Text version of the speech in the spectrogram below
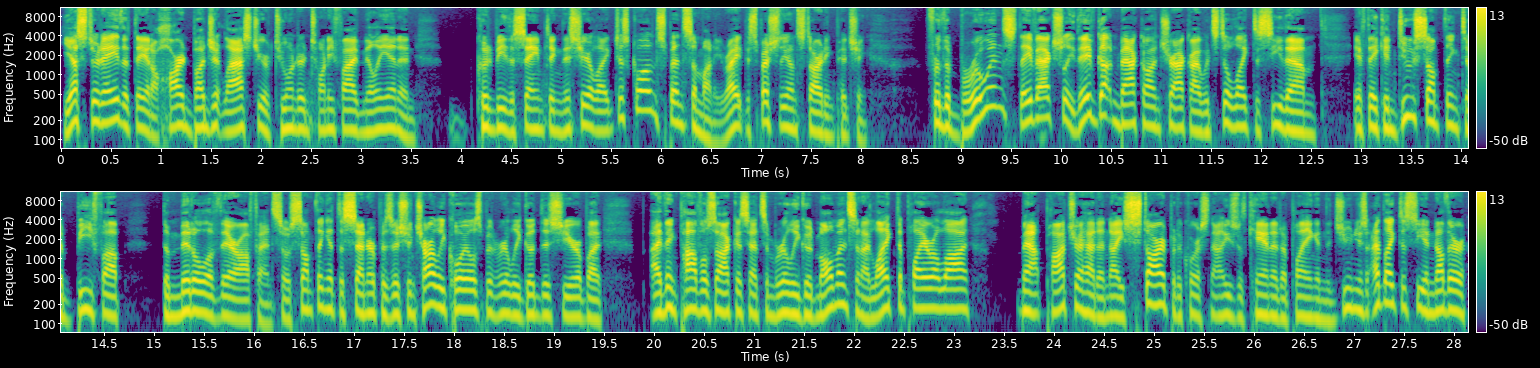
yesterday that they had a hard budget last year of 225 million and could be the same thing this year. Like, just go out and spend some money, right? Especially on starting pitching. For the Bruins, they've actually they've gotten back on track. I would still like to see them if they can do something to beef up the middle of their offense. So something at the center position. Charlie Coyle's been really good this year, but I think Pavel Zacha's had some really good moments, and I like the player a lot. Matt Poitras had a nice start, but of course now he's with Canada playing in the juniors. I'd like to see another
